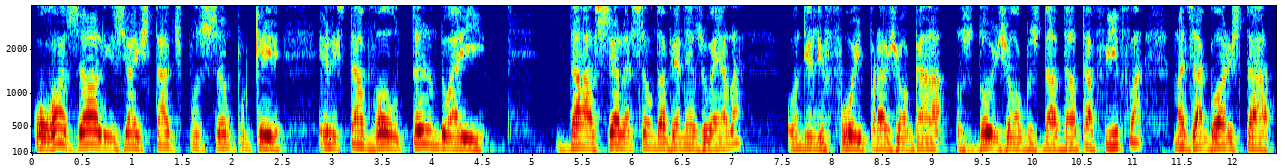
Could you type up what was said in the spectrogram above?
O Rosales já está à disposição porque ele está voltando aí da seleção da Venezuela, onde ele foi para jogar os dois jogos da data FIFA, mas agora está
